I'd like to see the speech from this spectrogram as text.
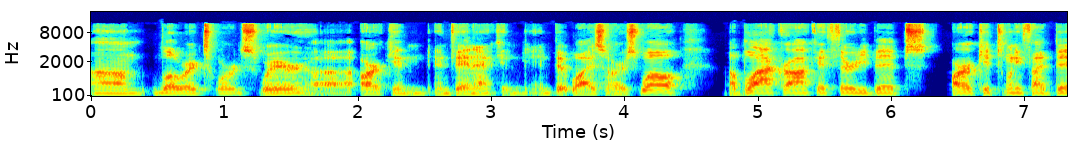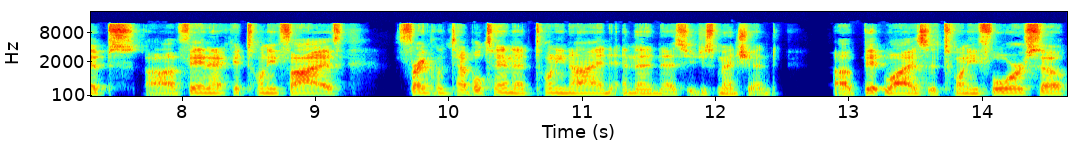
um, lower towards where uh, ARK and, and VanEck and, and, Bitwise are as well. Uh, BlackRock at 30 bips, ARK at 25 bips, uh, VanEck at 25, Franklin Templeton at 29, and then as you just mentioned, uh, Bitwise at 24. So, you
